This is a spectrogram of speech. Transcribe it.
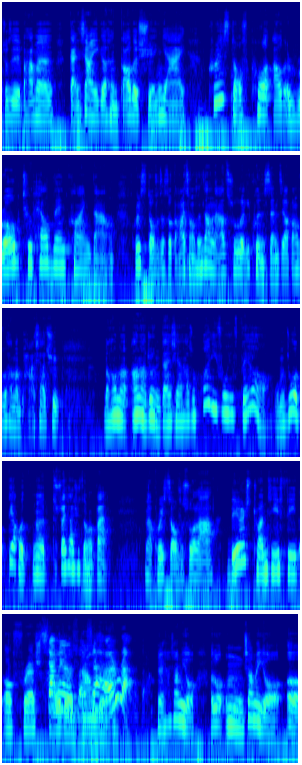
就是把他们赶向一个很高的悬崖。Christoph pulled out a rope to help them climb down. Christoph 这时候赶快从身上拿出了一捆绳子，要帮助他们爬下去。然后呢，安娜就很担心，她说：“What if we fail？我们如果掉了，那摔下去怎么办？”那 Christoph 说啦：“There's twenty feet of fresh powder down there。”对，它下面有，他说，嗯，下面有二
